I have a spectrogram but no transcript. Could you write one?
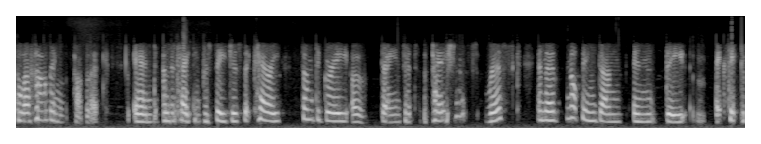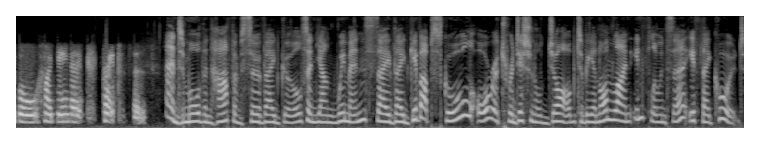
who are harming the public and undertaking procedures that carry some degree of danger to the patient's risk, and they're not being done in the acceptable hygienic practices. And more than half of surveyed girls and young women say they'd give up school or a traditional job to be an online influencer if they could.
